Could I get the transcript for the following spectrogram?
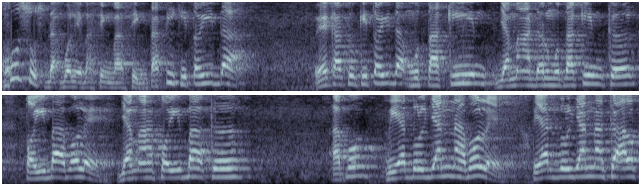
khusus. Tak boleh basing-basing. Tapi kita tidak. Eh kata kita tidak mutakin jamaah dan mutakin ke Toiba boleh, jamaah Toiba ke apa? Riyadul Jannah boleh. Riyadul Jannah ke Al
